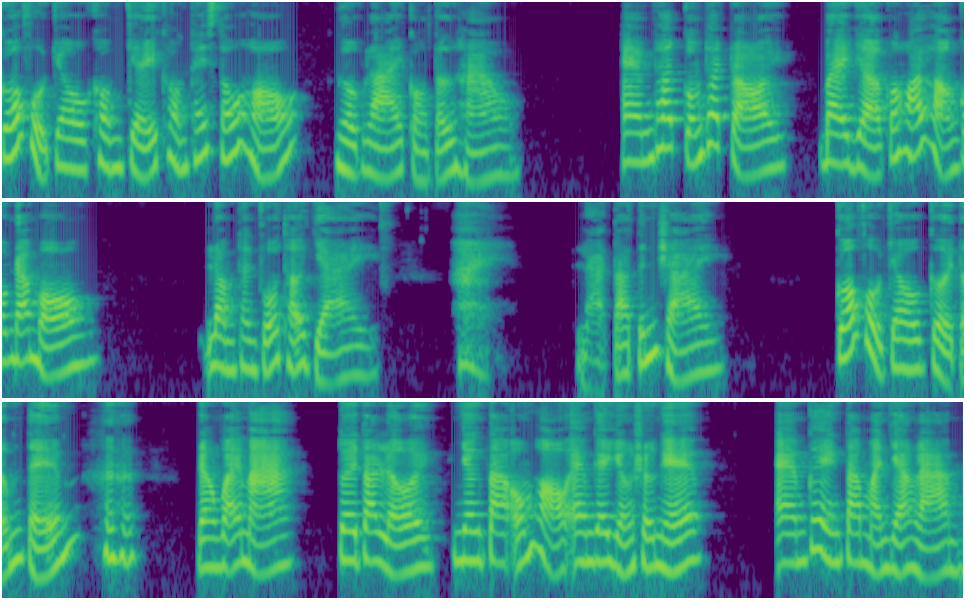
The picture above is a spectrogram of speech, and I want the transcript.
Cố Phụ Châu không chỉ không thấy xấu hổ, ngược lại còn tự hào. Em thích cũng thích rồi, bây giờ có hối hận cũng đã muộn. Lâm Thành Phố thở dài. Là ta tính sai. Cố phụ Châu cười tủm tỉm. Đừng vậy mà, tuy ta lười, nhưng ta ủng hộ em gây dựng sự nghiệp. Em cứ yên tâm mạnh dạn làm,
